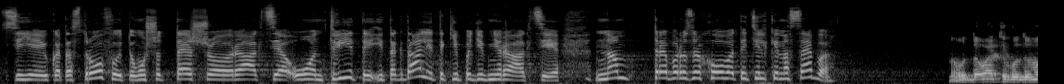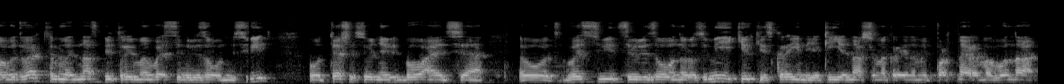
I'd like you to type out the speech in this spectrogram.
цією катастрофою, тому що те, що реакція ООН, твіти і так далі, такі подібні реакції, нам треба розраховувати тільки на себе. Ну давайте будемо відвертими. Нас підтримує весь цивілізований світ. От те, що сьогодні відбувається, от весь світ цивілізовано розуміє. Кількість країн, які є нашими країнами-партнерами, вона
